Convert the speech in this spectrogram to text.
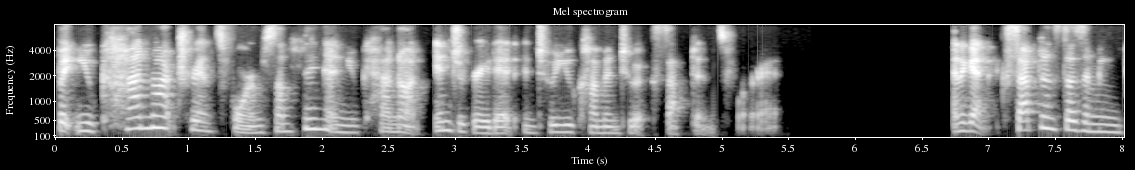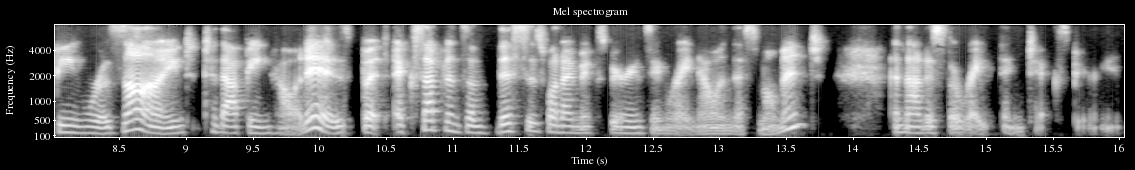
But you cannot transform something and you cannot integrate it until you come into acceptance for it. And again, acceptance doesn't mean being resigned to that being how it is, but acceptance of this is what I'm experiencing right now in this moment. And that is the right thing to experience.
